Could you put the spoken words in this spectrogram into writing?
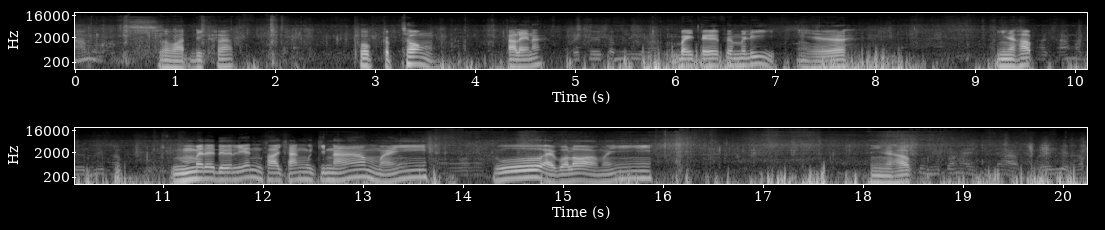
น้ำหมดสวัสดีครับ พบกับช่องอะไรนะไปเจอแฟมิลี่ครับใบเตยแฟมิลี่เออนี่นะครับพาช้างมาเดินเล่นครับ ไม่ได้เดินเล่นพาช้างมากินน้ำไหมรู้ไอ้บอลอไหมนี่นะครับช่วงนี้ก็ให้กินยาเรื่อยๆนะครับ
